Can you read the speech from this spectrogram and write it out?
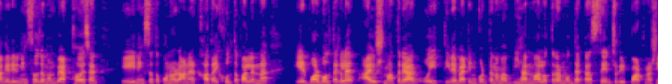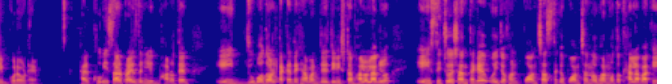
আগের ইনিংসেও যেমন ব্যর্থ হয়েছেন, এই ইনিংসে তো কোনো রানের খাতাই খুলতে পারলেন না। এরপর বলতে গেলে আয়ুষ মাত্রে আর ওই তিনে ব্যাটিং করতে নামা বিহান মালোত্রার মধ্যে একটা সেঞ্চুরির পার্টনারশিপ গড়ে ওঠে। আর খুবই সারপ্রাইজিংলি ভারতের এই যুব দলটাকে দেখে আমার যে জিনিসটা ভালো লাগল এই সিচুয়েশান থেকে ওই যখন পঞ্চাশ থেকে পঞ্চান্ন ওভার মতো খেলা বাকি,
